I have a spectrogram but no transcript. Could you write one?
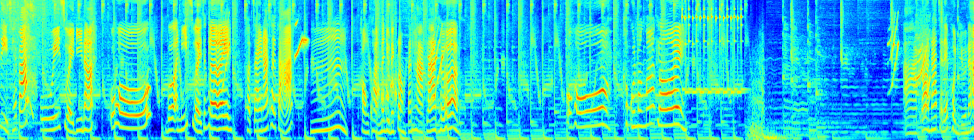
สิใช่ปะอุ้ยสวยดีนะ โอ้โห โบอันนี้สวยจังเลย ขอบใจนะเธอจ๋าอืม ของขวัญมันอยู่ในกล่องต่างหากล่ะเธอ โอ้โห ขอบคุณมาก ๆ เลย อ่า ก็น่าจะได้ผลอยู่นะ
